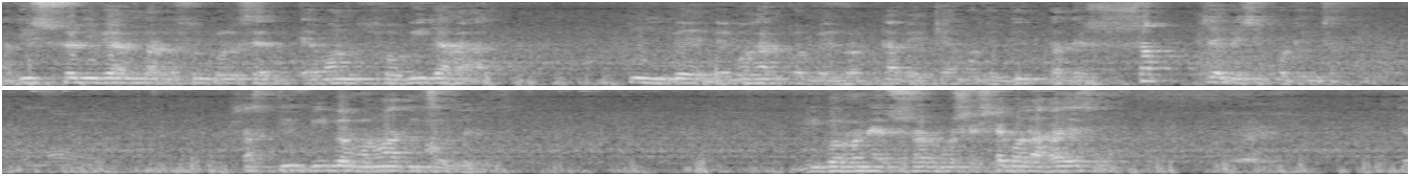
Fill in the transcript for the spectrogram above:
হাদিস শরীফে আল্লাহ রসুল বলেছেন এমন ছবি যারা তুলবে ব্যবহার করবে, লটকাবে কেমন দিন তাদের সবচেয়ে বেশি কঠিন শাস্তি। শাস্তির বিবরণ আদি করবে। বিবরণের সর্বশেষে বলা হয়েছে যে,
